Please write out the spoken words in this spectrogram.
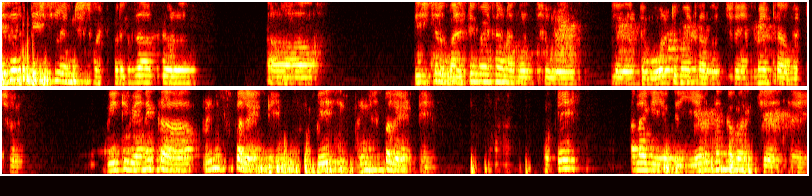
ఏదైనా digital instrument for example digital multimeter అనవచ్చు అవ్వచ్చు లేదంటే వోల్ట్మీటర్ అవ్వచ్చు ఎంమీటర్ అవ్వచ్చు వీటి వెనుక ప్రిన్సిపల్ ఏంటి? బేసిక్ ప్రిన్సిపల్ ఏంటి? ఓకే? అలాగే అవి ఏ విధంగా వర్క్ చేస్తాయి?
